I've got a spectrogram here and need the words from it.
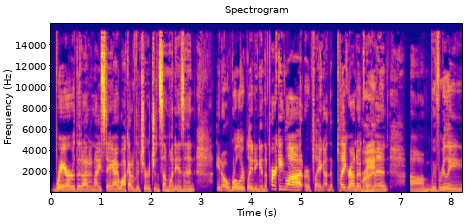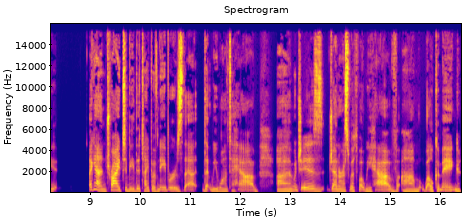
rare that on a nice day I walk out of the church and someone isn't, you know, rollerblading in the parking lot or playing on the playground equipment. Right. Um, we've really again try to be the type of neighbors that that we want to have um, which is generous with what we have um, welcoming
